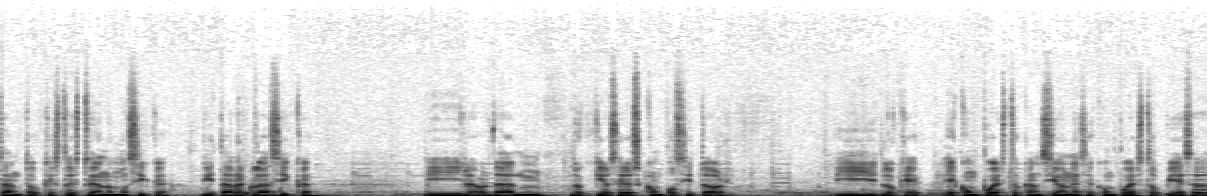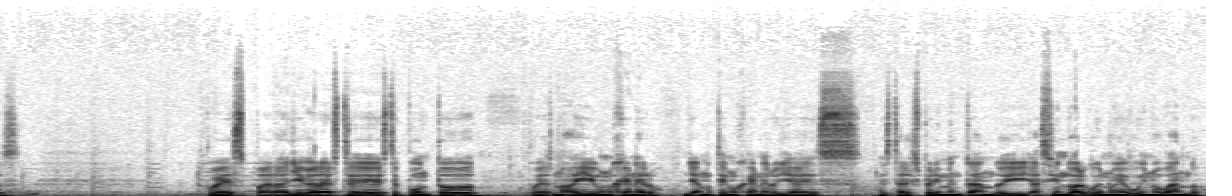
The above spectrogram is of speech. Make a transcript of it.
tanto que estoy estudiando música, guitarra clásica y la verdad lo que quiero ser es compositor y lo que he, he compuesto canciones, he compuesto piezas, pues para llegar a este, este punto pues no hay un género, ya no tengo género, ya es estar experimentando y haciendo algo nuevo, innovando,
